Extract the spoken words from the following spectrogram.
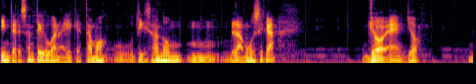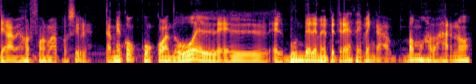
interesantes y buenas y que estamos utilizando mm, la música, yo, eh, yo, de la mejor forma posible. También cuando hubo el, boom del MP3 de, venga, vamos a bajarnos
